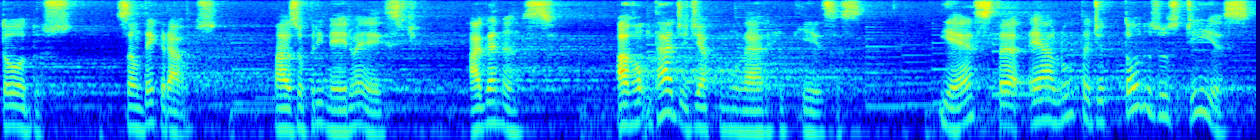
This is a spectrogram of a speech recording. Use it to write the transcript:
todos, são degraus, mas o primeiro é este: a ganância, a vontade de acumular riquezas E esta é a luta de todos os dias:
